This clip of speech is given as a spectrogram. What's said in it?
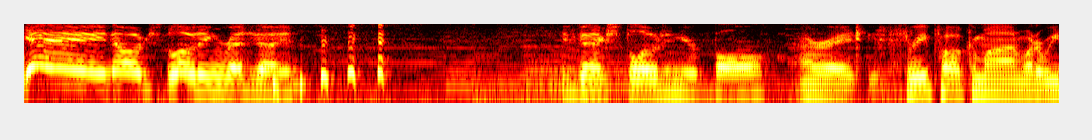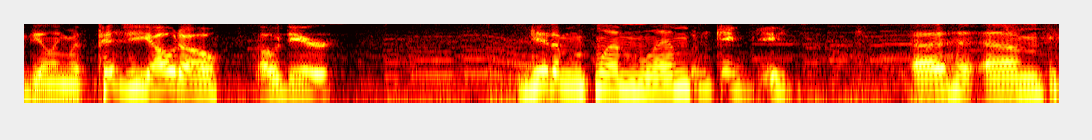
Yay! No exploding Regice. He's gonna explode in your ball. All right, three Pokemon. What are we dealing with? Pidgeotto. Oh dear. Get him, Lim Lim. Uh, um,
